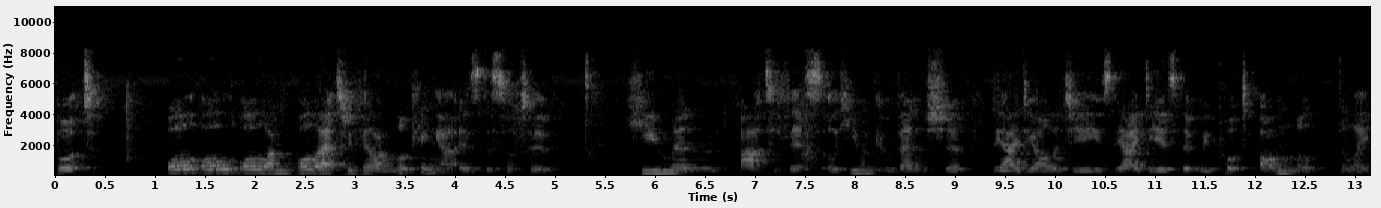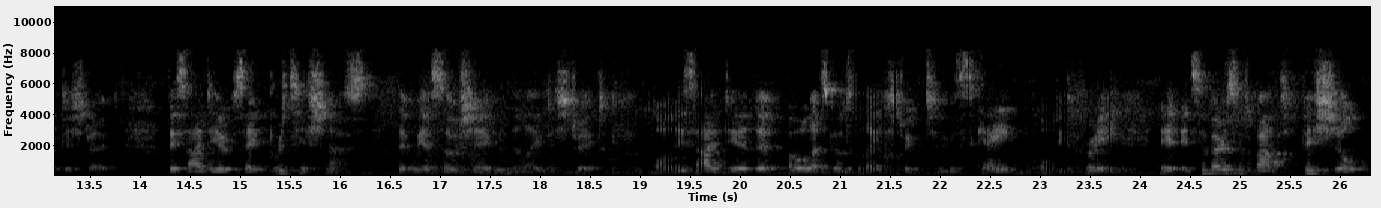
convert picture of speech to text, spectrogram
but all, all, all, I'm, all I actually feel I'm looking at is the sort of human artifice or human convention, the ideologies, the ideas that we put on the, the Lake District. This idea of, say, Britishness that we associate with the Lake District, or this idea that, oh, let's go to the Lake District to escape or be free. It, it's a very sort of artificial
